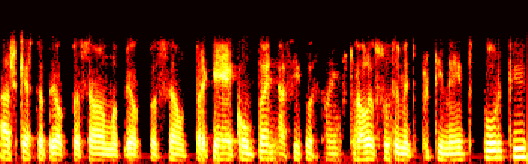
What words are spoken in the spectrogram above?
Acho que esta preocupação é uma preocupação para quem acompanha a situação em Portugal absolutamente pertinente, porque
